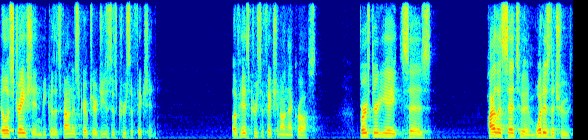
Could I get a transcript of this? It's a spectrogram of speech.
illustration, because it's found in Scripture, of Jesus' crucifixion, of his crucifixion on that cross. Verse 38 says, Pilate said to him, What is the truth?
